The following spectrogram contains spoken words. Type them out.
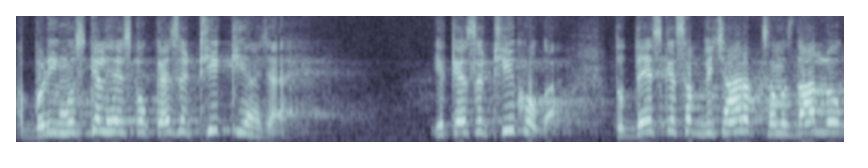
अब बड़ी मुश्किल है इसको कैसे ठीक किया जाए? ये कैसे ठीक होगा? तो देश के सब विचारक समझदार लोग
